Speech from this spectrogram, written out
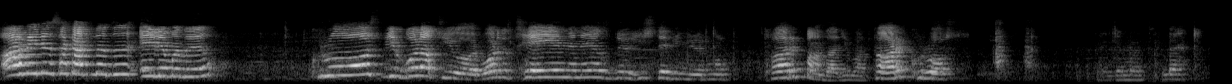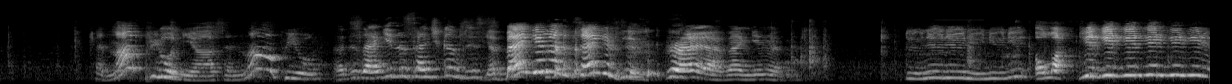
Ahmet'in sakatladığı elemanı. Kroos bir gol atıyor. Bu arada T yerine ne yazılıyor hiç de bilmiyorum. O Tarık mı adı acaba? Tarık Kroos. Bence mantıklı. Sen ne yapıyorsun ya sen? Ne yapıyorsun? Hadi sen gidin sen çıkabilirsin. Ya ben girmedim sen girdin. Hayır ben girmedim. Allah gir gir gir gir gir gir.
